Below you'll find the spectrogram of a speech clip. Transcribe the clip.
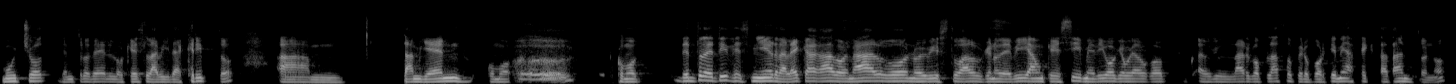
mucho dentro de lo que es la vida cripto, también como, como dentro de ti dices, mierda, le he cagado en algo, no he visto algo que no debía, aunque sí, me digo que voy a algo a largo plazo, pero ¿por qué me afecta tanto, no?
